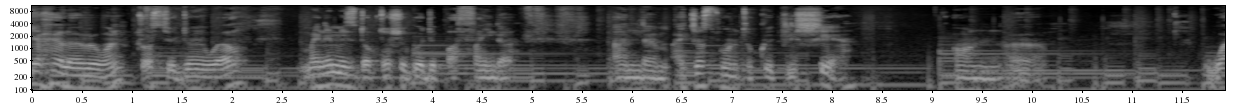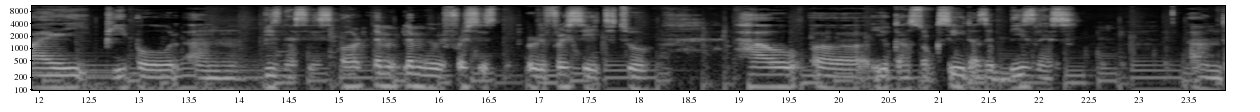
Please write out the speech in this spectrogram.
Yeah, hello everyone. Trust you're doing well. My name is Dr. Sugar the Pathfinder, and um, I just want to quickly share on uh, why people and businesses, or let me let me rephrase it, rephrase it to how uh, you can succeed as a business and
